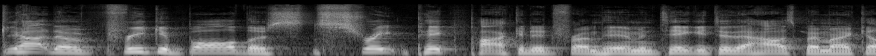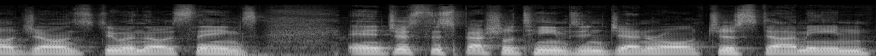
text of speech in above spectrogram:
got a freaking ball, the straight pickpocketed from him and take it to the house by Michael Jones, doing those things, and just the special teams in general. Just, I mean,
